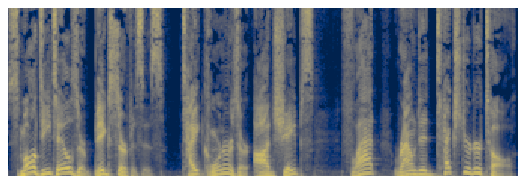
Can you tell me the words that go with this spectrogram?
Small details are big surfaces. Tight corners are odd shapes. Flat, rounded, textured, or tall.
